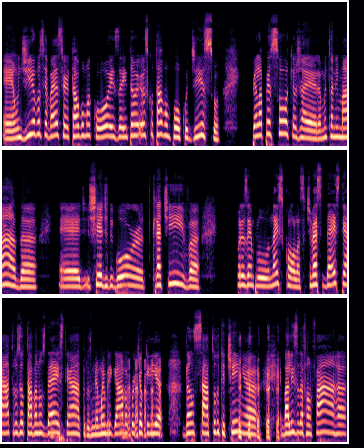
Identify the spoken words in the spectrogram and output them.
é, um dia você vai acertar alguma coisa. Então eu escutava um pouco disso pela pessoa que eu já era, muito animada, é, cheia de vigor, criativa por exemplo, na escola, se tivesse 10 teatros, eu estava nos 10 teatros. Minha mãe brigava porque eu queria dançar tudo que tinha, baliza da fanfarra.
